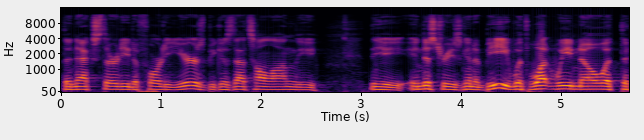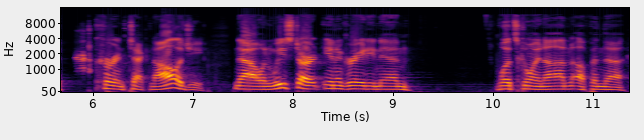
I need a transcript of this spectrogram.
the next 30 to 40 years because that's how long the the industry is going to be with what we know with the current technology. Now, when we start integrating in what's going on up in the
